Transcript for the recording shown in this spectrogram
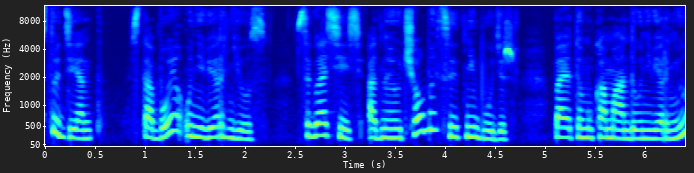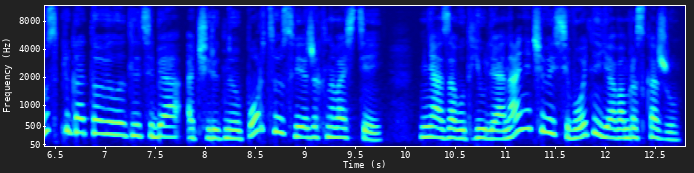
студент! С тобой Univer News. Согласись, одной учебой сыт не будешь. Поэтому команда Univer News приготовила для тебя очередную порцию свежих новостей. Меня зовут Юлия Ананичева, и сегодня я вам расскажу.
